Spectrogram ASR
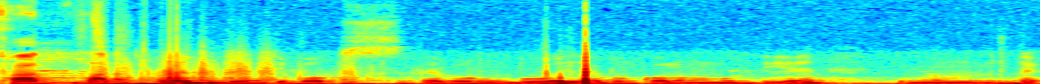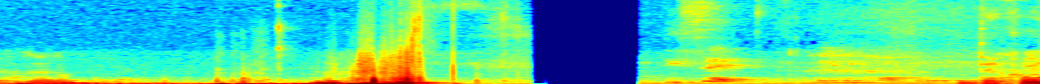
ফাঁদ বানাতে হয় যেমন বক্স এবং বই এবং কলমের মুখ দিয়ে দেখা যায়। দেখুন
